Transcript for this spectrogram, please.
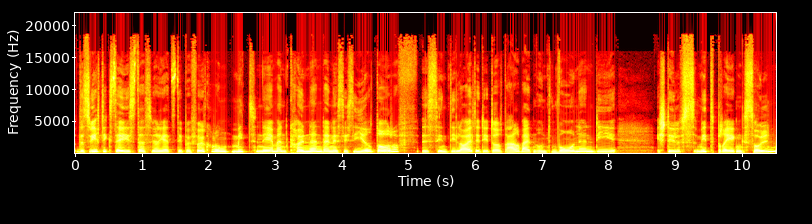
Das Wichtigste ist, dass wir jetzt die Bevölkerung mitnehmen können, denn es ist ihr Dorf, es sind die Leute, die dort arbeiten und wohnen, die Stilfs mitprägen sollen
